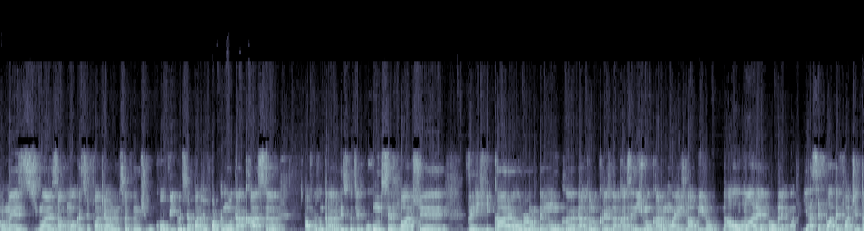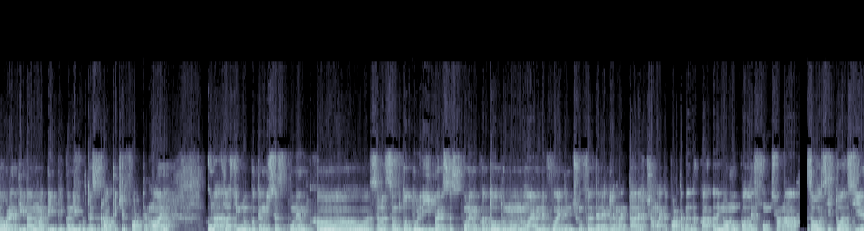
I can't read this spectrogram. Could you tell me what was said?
normezi, mai ales acum că se face, am să vedem și cu COVID-ul, se face foarte mult de acasă. A fost o întreagă discuție cum se face verificarea orilor de muncă dacă lucrezi la casă, nici măcar nu ai ești la birou. Da, o mare problemă. Ea se poate face teoretic, dar numai că implică dificultăți practice foarte mari. În același timp, nu putem nici să spunem că să lăsăm totul liber, să spunem că totul nu, nu mai am nevoie de niciun fel de reglementare și așa mai departe, pentru că asta din nou nu poate funcționa sau o situație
